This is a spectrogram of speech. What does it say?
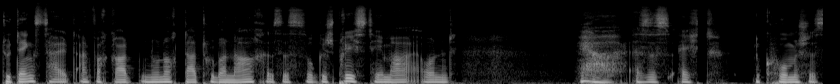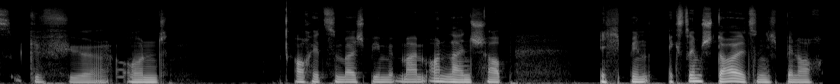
du denkst halt einfach gerade nur noch darüber nach. Es ist so Gesprächsthema und ja, es ist echt ein komisches Gefühl. Und auch jetzt zum Beispiel mit meinem Online-Shop. Ich bin extrem stolz und ich bin auch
